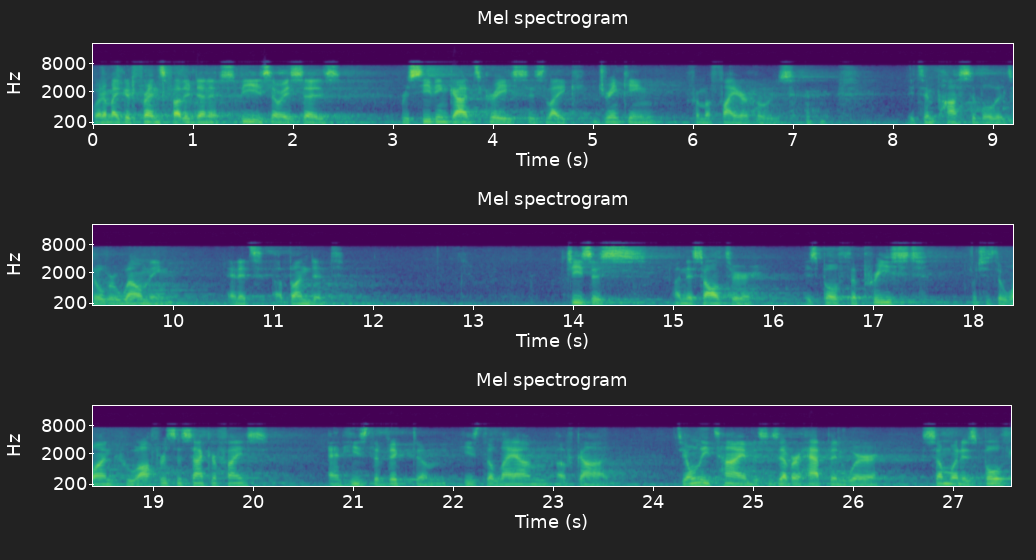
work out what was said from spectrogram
One of my good friends, Father Dennis Spees, always says, receiving God's grace is like drinking from a fire hose. it's impossible, it's overwhelming, and it's abundant. Jesus on this altar is both the priest, which is the one who offers the sacrifice, and he's the victim. He's the Lamb of God. It's the only time this has ever happened where someone is both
